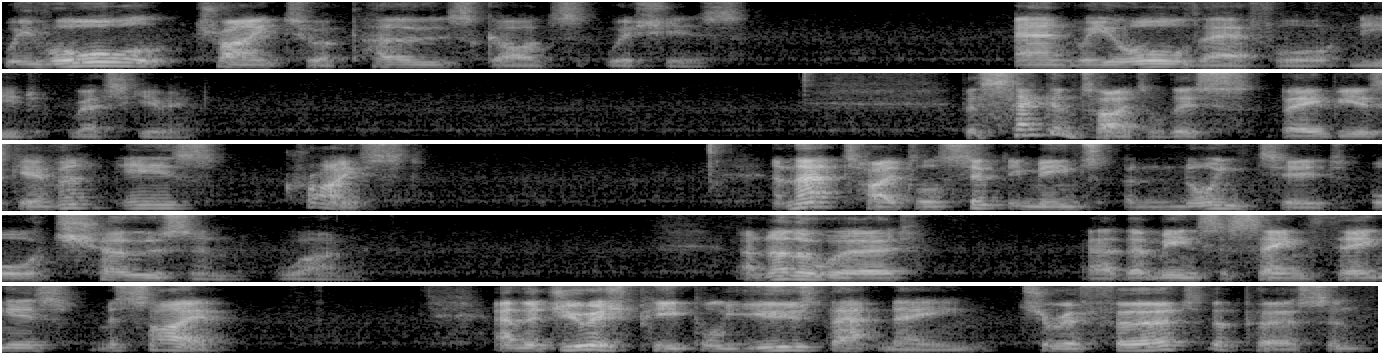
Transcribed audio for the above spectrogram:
We've all tried to oppose God's wishes, and we all therefore need rescuing. The second title this baby is given is Christ. And that title simply means anointed or chosen one. Another word uh, that means the same thing is Messiah. And the Jewish people used that name to refer to the person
